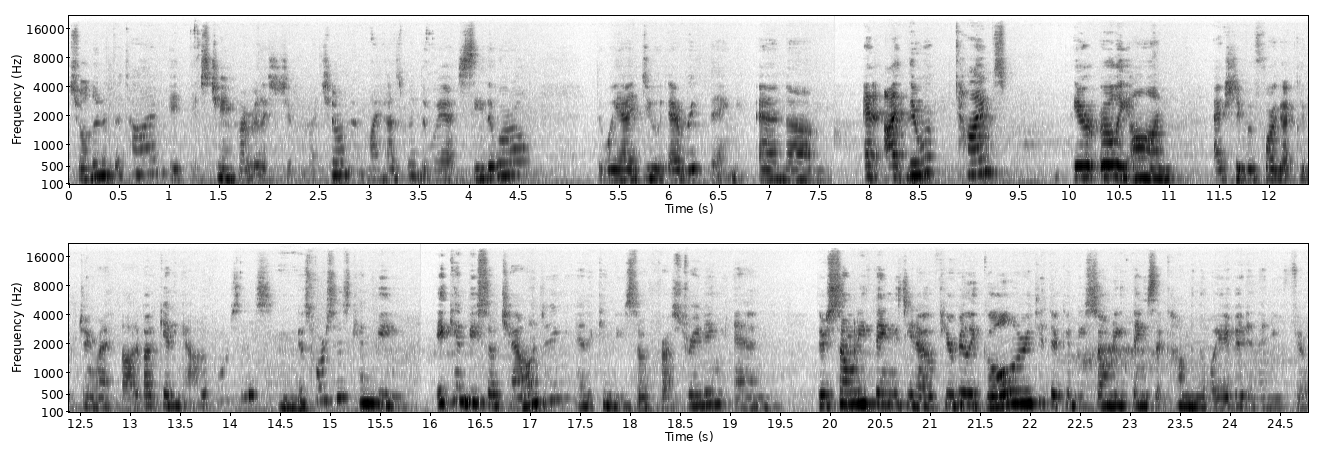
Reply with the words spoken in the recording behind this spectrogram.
children at the time. It, it's changed my relationship with my children, my husband, the way I see the world, the way I do everything, and um, and I there were times ear- early on, actually before I got clicker training, when I thought about getting out of horses Mhm. because horses can be it can be so challenging and it can be so frustrating and there's so many things you know if you're really goal oriented there can be so many things that come in the way of it and then you feel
